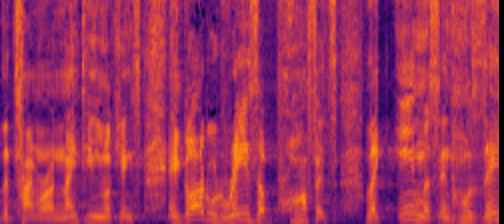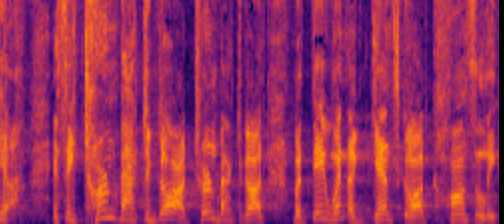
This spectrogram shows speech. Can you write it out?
the time, around 19 evil kings. And God would raise up prophets like Amos and Hosea and say, Turn back to God, turn back to God. But they went against God constantly.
